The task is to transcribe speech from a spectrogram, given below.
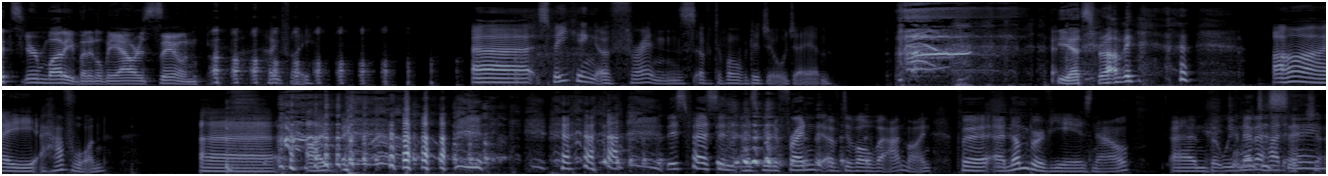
it's your money, but it'll be ours soon. Hopefully. Uh, speaking of friends of Devolver Digital, JM, yes, Robbie. I have one. Uh, I. this person has been a friend of Devolver and mine for a number of years now, um, but we've Can never had say,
